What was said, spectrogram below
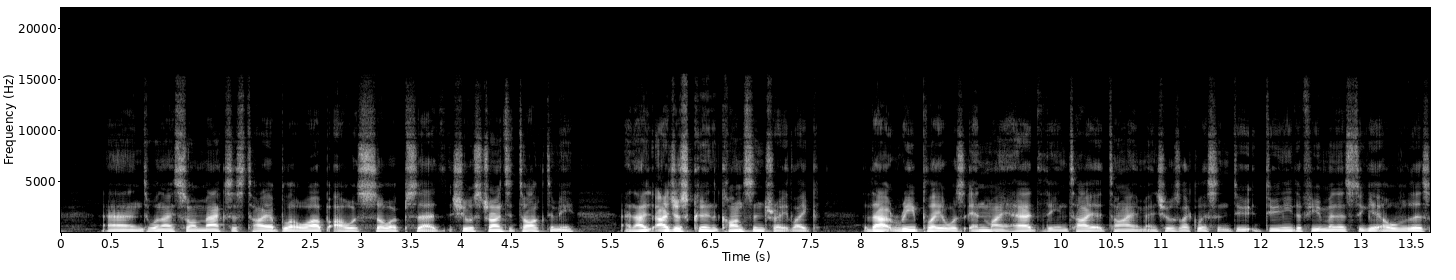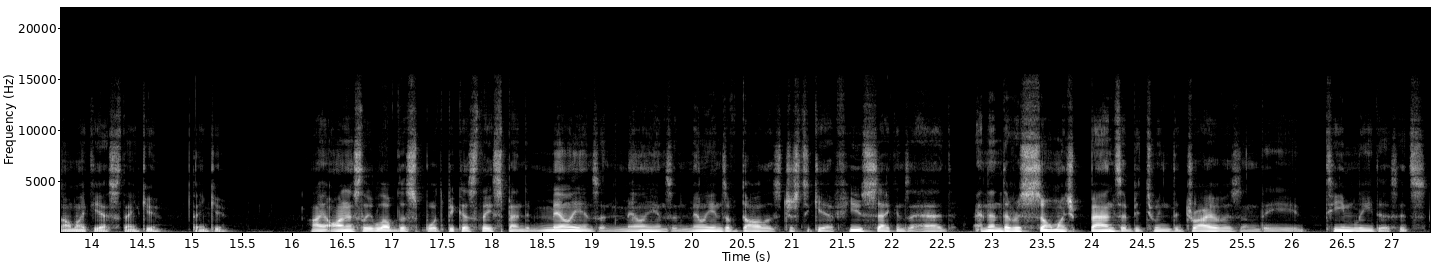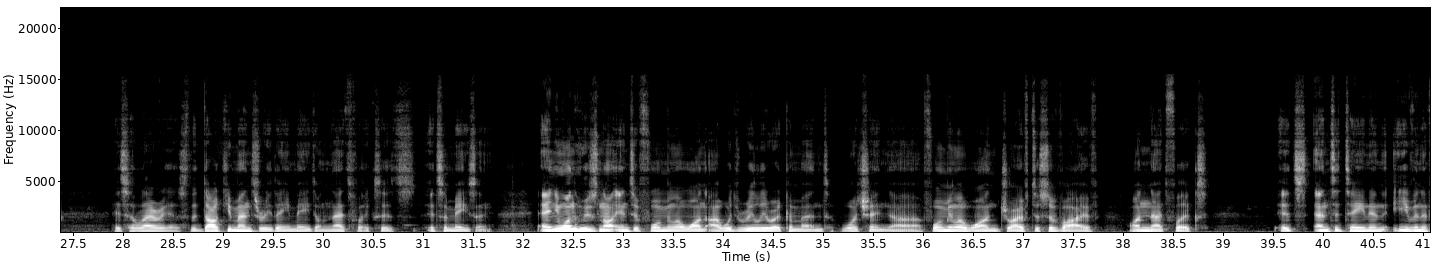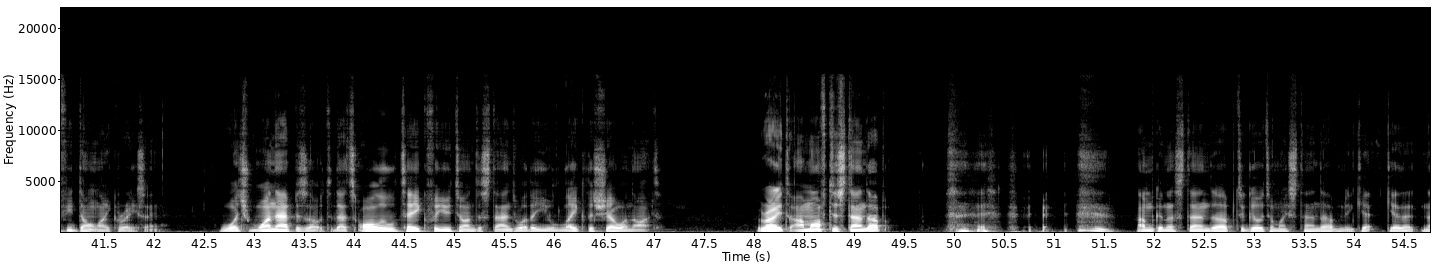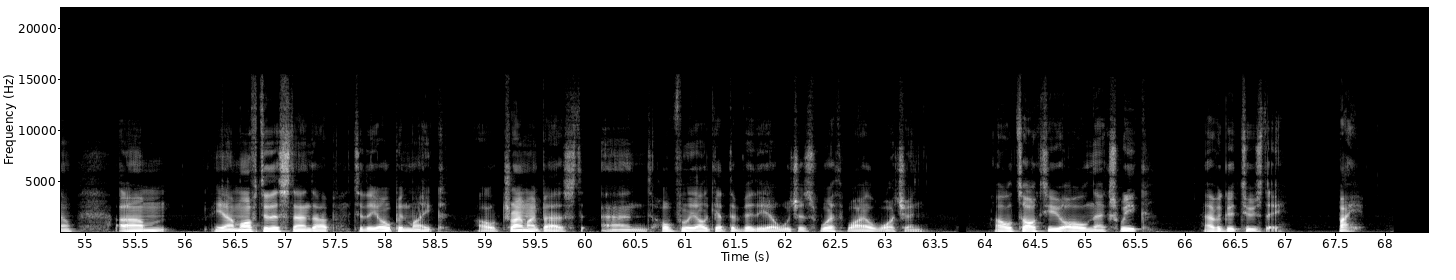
And when I saw Max's tire blow up, I was so upset. She was trying to talk to me, and I, I just couldn't concentrate. Like, that replay was in my head the entire time. And she was like, Listen, do, do you need a few minutes to get over this? I'm like, Yes, thank you. Thank you. I honestly love this sport because they spend millions and millions and millions of dollars just to get a few seconds ahead. And then there is so much banter between the drivers and the team leaders. It's it's hilarious. The documentary they made on Netflix, it's it's amazing. Anyone who's not into Formula One, I would really recommend watching uh, Formula One Drive to Survive on Netflix. It's entertaining even if you don't like racing. Watch one episode. That's all it'll take for you to understand whether you like the show or not. Right, I'm off to stand up. I'm gonna stand up to go to my stand up. Get get it? No. Um yeah, I'm off to the stand up to the open mic. I'll try my best and hopefully I'll get the video which is worthwhile watching. I'll talk to you all next week. Have a good Tuesday.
